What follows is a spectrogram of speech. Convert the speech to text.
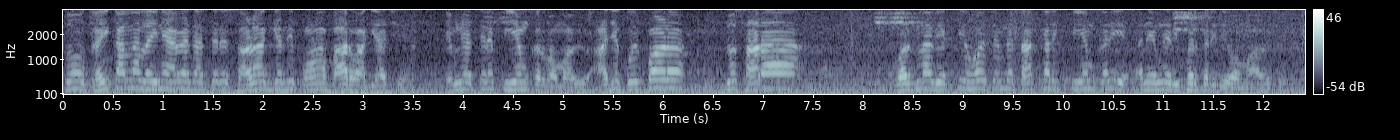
તો ગઈકાલના લઈને આવ્યા હતા અત્યારે સાડા અગિયારથી પોણા બાર વાગ્યા છે. એમને અત્યારે પીએમ કરવામાં આવ્યું. આજે કોઈ પણ જો સારા વર્ગના વ્યક્તિ હોય તો એમને તાત્કાલિક પીએમ કરી અને એમને રિફર કરી દેવામાં આવે છે.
